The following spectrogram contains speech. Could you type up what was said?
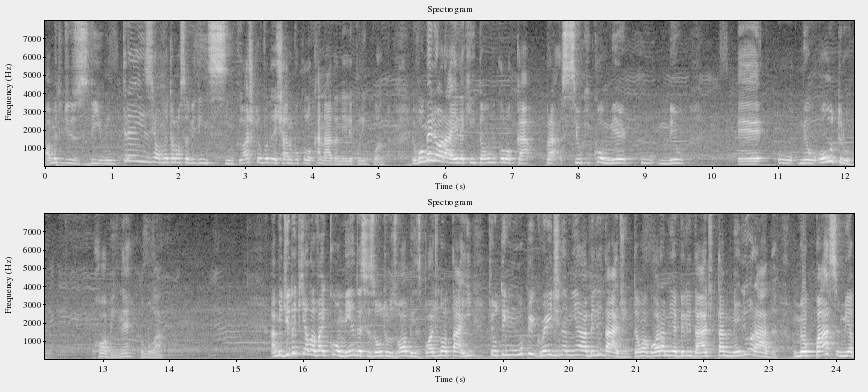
Aumenta o desvio em 3 e aumenta a nossa vida em 5. Eu acho que eu vou deixar, não vou colocar nada nele por enquanto. Eu vou melhorar ele aqui, então vamos colocar pra Silk comer o meu, é, o meu outro Robin, né? Vamos lá. À medida que ela vai comendo esses outros Robins, pode notar aí que eu tenho um upgrade na minha habilidade. Então agora a minha habilidade está melhorada. O meu passe, minha,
